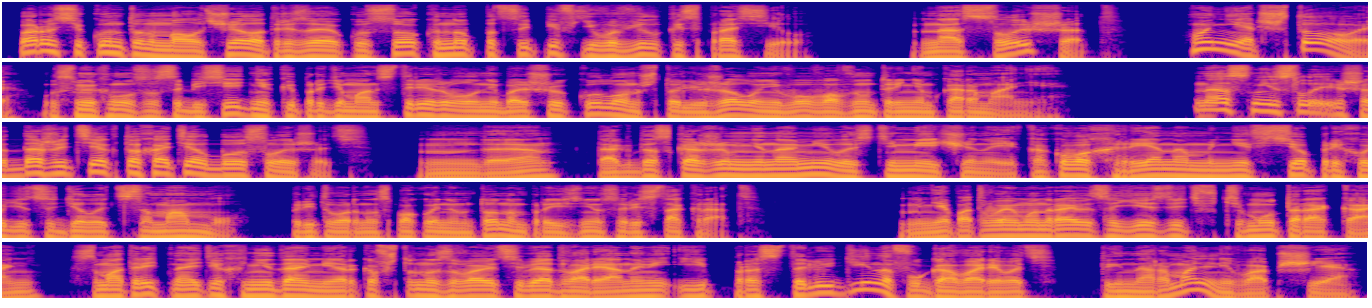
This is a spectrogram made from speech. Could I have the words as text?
Пару секунд он молчал, отрезая кусок, но, подцепив его вилкой, спросил. «Нас слышат?» «О нет, что вы!» — усмехнулся собеседник и продемонстрировал небольшой кулон, что лежал у него во внутреннем кармане. «Нас не слышат, даже те, кто хотел бы услышать». «Да, тогда скажи мне на милости, меченый, какого хрена мне все приходится делать самому?» — притворно спокойным тоном произнес аристократ. Мне, по-твоему, нравится ездить в тьму таракань, смотреть на этих недомерков, что называют себя дворянами, и простолюдинов уговаривать. Ты нормальный вообще?»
